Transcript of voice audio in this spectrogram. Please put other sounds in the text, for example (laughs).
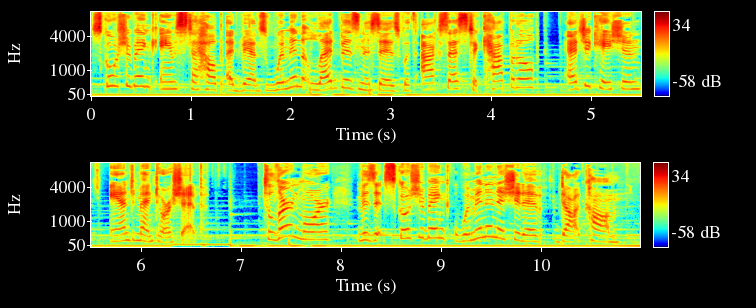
Scotiabank aims to help advance women led businesses with access to capital, education, and mentorship. To learn more, visit ScotiabankWomenInitiative.com.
